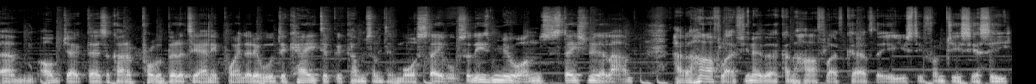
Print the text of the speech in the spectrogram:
um, object, there's a kind of probability at any point that it will decay to become something more stable. So these muons, stationary in the lab, had a half-life, you know, the kind of half-life curve that you're used to from GCSE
